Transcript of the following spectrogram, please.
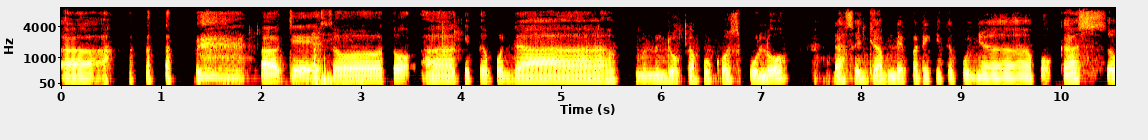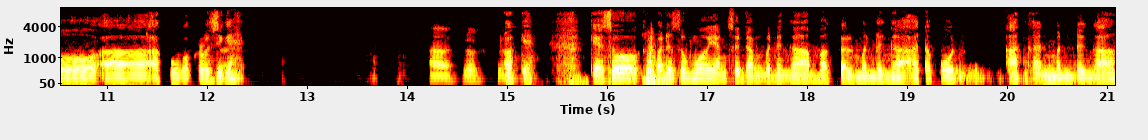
Ah. Okay, so Tok uh, kita pun dah menunjukkan pukul 10 Dah sejam daripada kita punya podcast So uh, aku buat closing eh Ah, uh, Okay. Okay, so kepada semua yang sedang mendengar, bakal mendengar ataupun akan mendengar,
